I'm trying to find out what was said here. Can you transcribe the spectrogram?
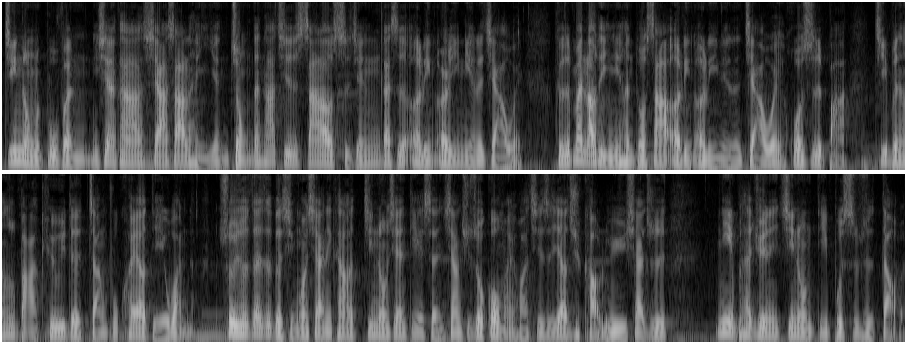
金融的部分，你现在看它下杀的很严重，但它其实杀到时间应该是二零二一年的价位，可是半导体已经很多杀二零二零年的价位，或是把基本上是把 Q E 的涨幅快要跌完了。所以说在这个情况下，你看到金融现在跌升，想去做购买的话，其实要去考虑一下，就是。你也不太确定金融底部是不是到了，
